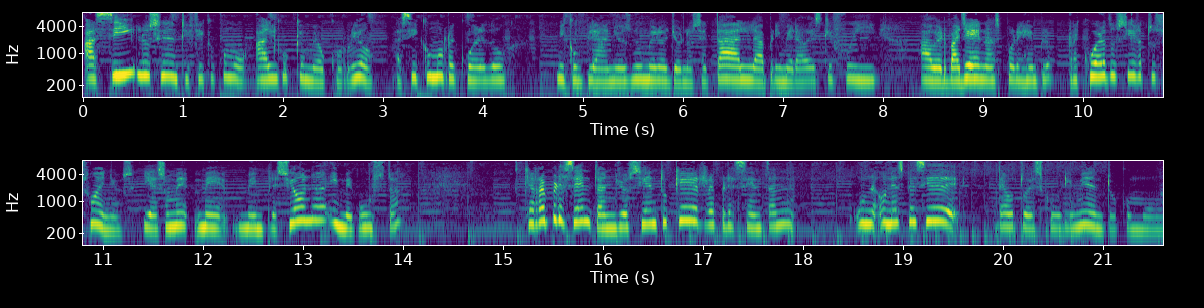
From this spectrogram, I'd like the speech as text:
así los identifico como algo que me ocurrió, así como recuerdo mi cumpleaños número yo no sé tal, la primera vez que fui a ver ballenas, por ejemplo, recuerdo ciertos sueños y eso me, me, me impresiona y me gusta. ¿Qué representan? Yo siento que representan una, una especie de, de autodescubrimiento, como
